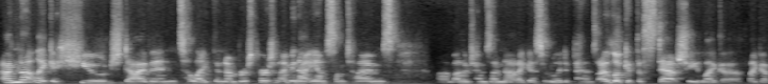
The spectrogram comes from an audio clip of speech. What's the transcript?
I'm not like a huge dive into like the numbers person. I mean, I am sometimes. Um, other times I'm not. I guess it really depends. I look at the stat sheet like a like a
